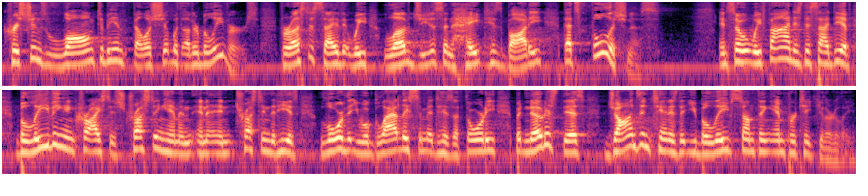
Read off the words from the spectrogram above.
Christians long to be in fellowship with other believers. For us to say that we love Jesus and hate his body, that's foolishness. And so, what we find is this idea of believing in Christ is trusting Him and, and, and, trusting that He is Lord, that you will gladly submit to His authority. But notice this John's intent is that you believe something in particularly.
